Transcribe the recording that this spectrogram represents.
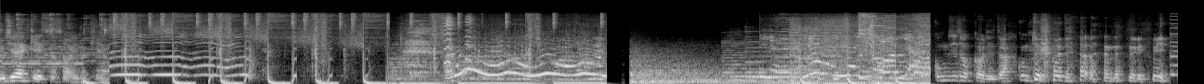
공지할 게 있어서 이렇게 꼼지덕거리다? 꿈틀거리다라는 의미.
